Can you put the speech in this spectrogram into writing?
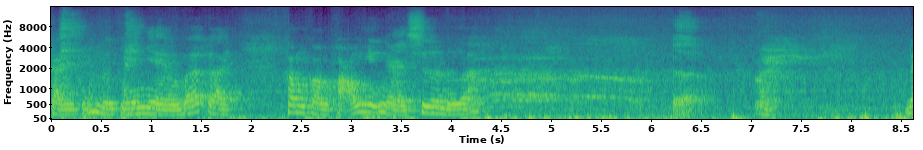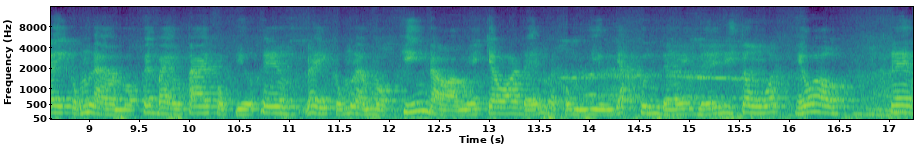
trần cũng được nhẹ nhàng bớt rồi. Không còn khổ như ngày xưa nữa. Đây cũng là một cái bàn tay phục dược em đây cũng là một chuyến đò mẹ cho để mà cùng nhiều dắt huynh đệ để đi tu á. Hiểu không? Ha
